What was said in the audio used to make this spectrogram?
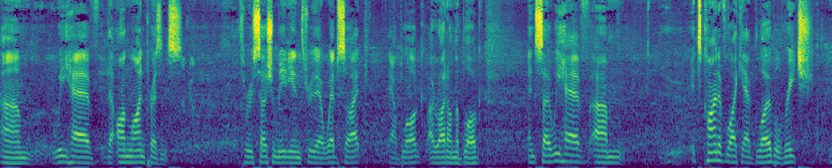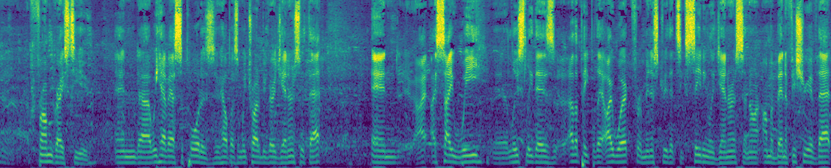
um, we have the online presence through social media and through our website, our blog. I write on the blog, and so we have. Um, it's kind of like our global reach uh, from Grace to You. And uh, we have our supporters who help us, and we try to be very generous with that. And I, I say we uh, loosely. There's other people there. I work for a ministry that's exceedingly generous, and I, I'm a beneficiary of that,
